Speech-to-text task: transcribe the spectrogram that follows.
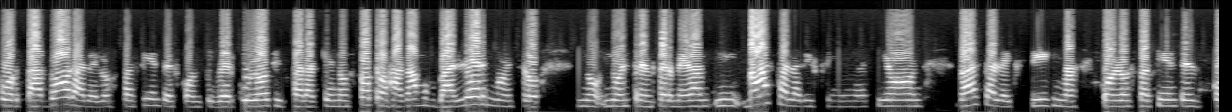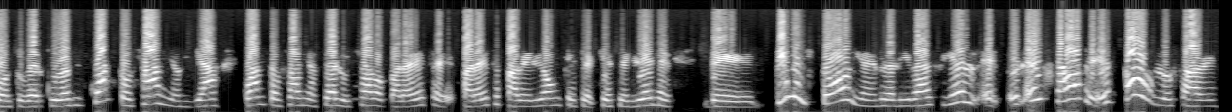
portadora de los pacientes con tuberculosis para que nosotros hagamos valer nuestro nuestra enfermedad. Basta la discriminación, basta el estigma con los pacientes con tuberculosis. ¿Cuántos años ya, cuántos años se ha luchado para ese para ese pabellón que se que se llene de tiene historia en realidad, si él él, sabe, todos lo saben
